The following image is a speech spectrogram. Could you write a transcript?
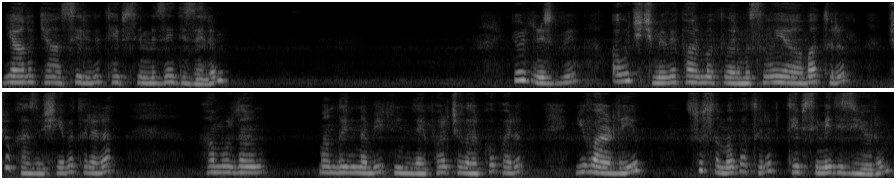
yağlı kaserini tepsimize dizelim. Gördüğünüz gibi avuç içimi ve parmaklarımı sıvı yağa batırıp çok az bir şey batırarak hamurdan mandalina büyüklüğünde parçalar koparıp yuvarlayıp susama batırıp tepsime diziyorum.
